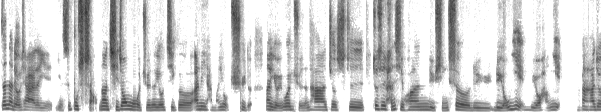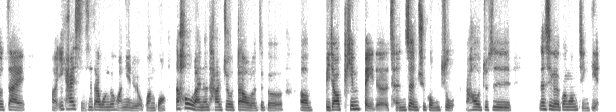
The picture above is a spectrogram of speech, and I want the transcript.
真的留下来的也也是不少。那其中我觉得有几个案例还蛮有趣的。那有一位学生，他就是就是很喜欢旅行社、旅旅游业、旅游行业。那他就在啊一开始是在温哥华念旅游观光，那后来呢，他就到了这个呃比较偏北的城镇去工作，然后就是那是一个观光景点。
